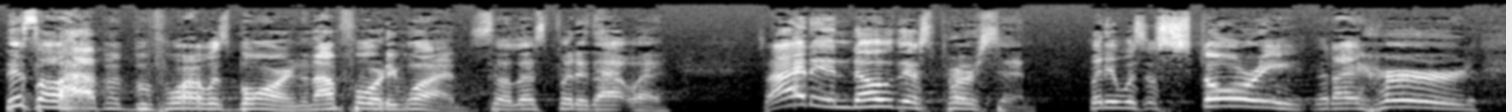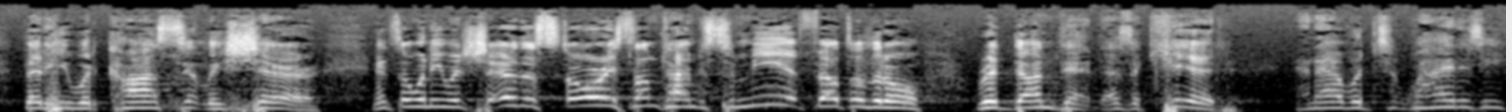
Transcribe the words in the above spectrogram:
This all happened before I was born, and I'm 41, so let's put it that way. So I didn't know this person, but it was a story that I heard that he would constantly share. And so when he would share the story, sometimes to me it felt a little redundant as a kid. And I would, why does he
